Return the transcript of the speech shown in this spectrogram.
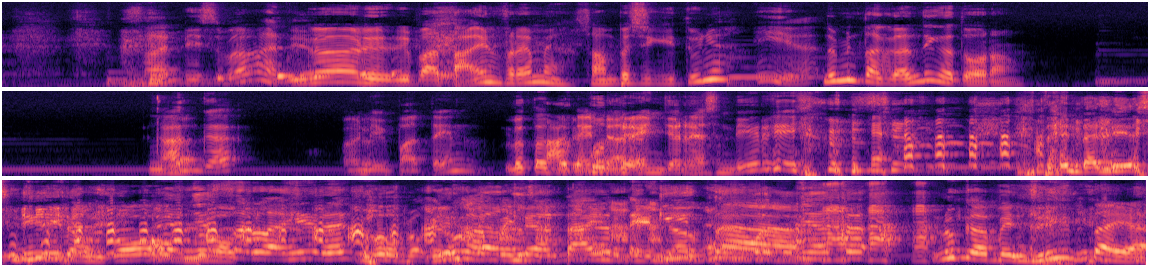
Sadis banget ya. Enggak di- dipatahin frame-nya sampai segitunya. Iya, Lu minta ganti enggak tuh orang? kagak. Oh, dipatahin Lu tau dari tenda mana? rangernya sendiri. Tenda dia sendiri dong, goblok. Nyesel akhirnya. Goblok, lu ngapain ceritain tenda tenda kita? gua ternyata. Lu ngapain cerita ya?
